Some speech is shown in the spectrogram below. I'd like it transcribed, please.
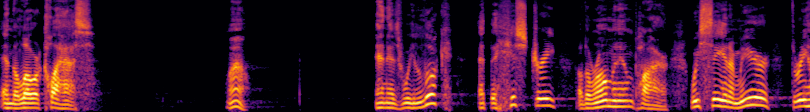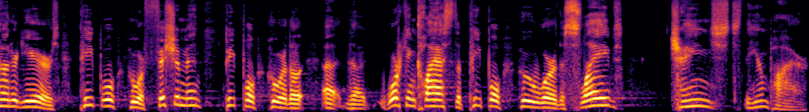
and the lower class. Wow. And as we look at the history of the Roman Empire, we see in a mere 300 years people who are fishermen, people who are the, uh, the working class, the people who were the slaves, changed the empire.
